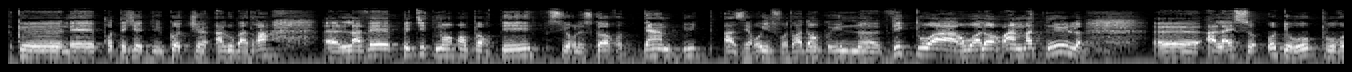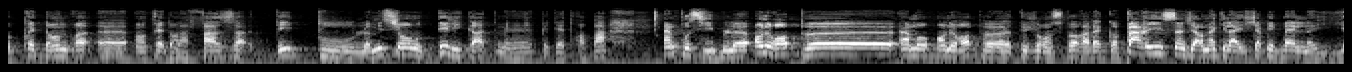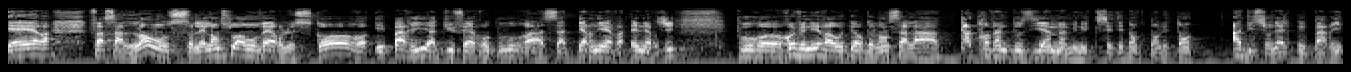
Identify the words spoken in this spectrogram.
que les protégés du coach Aloubadra euh, l'avaient petitement emporté sur le score d'un but à zéro. Il faudra donc une victoire ou alors un match nul euh, à l'AS Auto pour prétendre euh, entrer dans la phase des poules. Mission délicate, mais peut-être pas impossible. En Europe, euh, un mot en Europe, toujours en sport avec Paris Saint-Germain qui l'a échappé belle hier face à Lens. Les Lensois ont ouvert le score et Paris a dû faire recours à sa dernière énergie pour revenir à hauteur de Lens à la 92e minute. C'était donc dans le temps additionnel que Paris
